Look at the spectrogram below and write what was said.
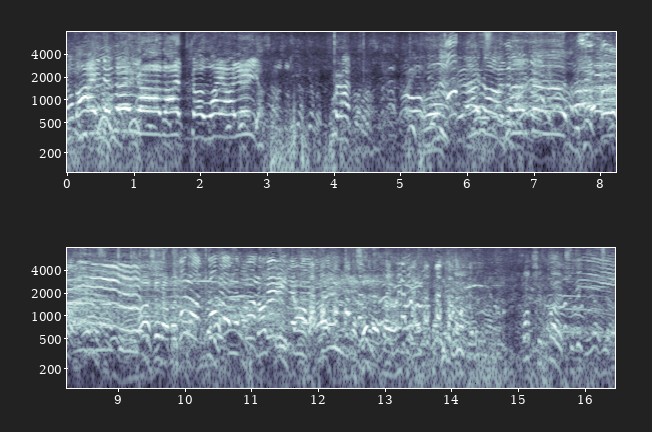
Vaene väravat on vaja lüüa. kurat. ära lagera. kakskümmend kaheksa tegi jah, jah.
